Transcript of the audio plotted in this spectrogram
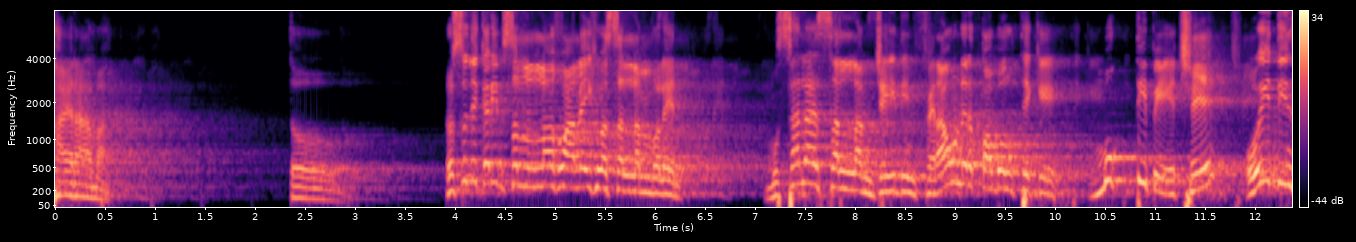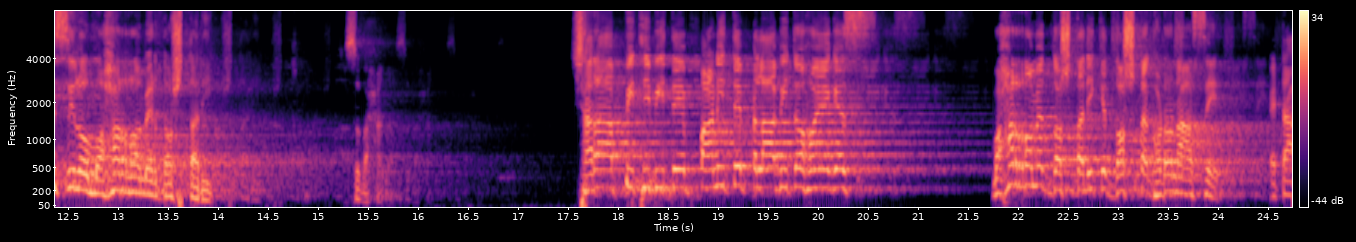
ভাইরা আমার, তো রসুল করিম সাল্লাহ আলাইহি ওয়াসাল্লাম বলেন মুসাল্লাহ সাল্লাম যেই দিন ফেরাউনের কবল থেকে মুক্তি পেয়েছে, ওই দিন ছিল মহরমের দশ তারিখ। সারা পৃথিবীতে পানিতে প্লাবিত হয়ে গেছে। মহরমের দশ তারিখে দশটা ঘটনা আছে। এটা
